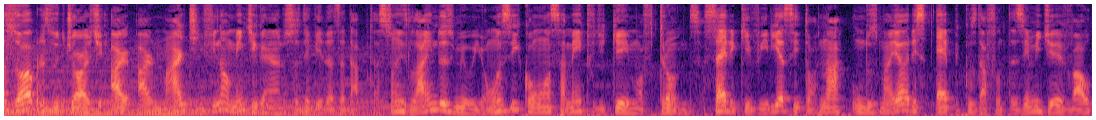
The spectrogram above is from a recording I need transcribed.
As obras do George R. R. Martin finalmente ganharam suas devidas adaptações lá em 2011 com o lançamento de Game of Thrones, série que viria a se tornar um dos maiores épicos da fantasia medieval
